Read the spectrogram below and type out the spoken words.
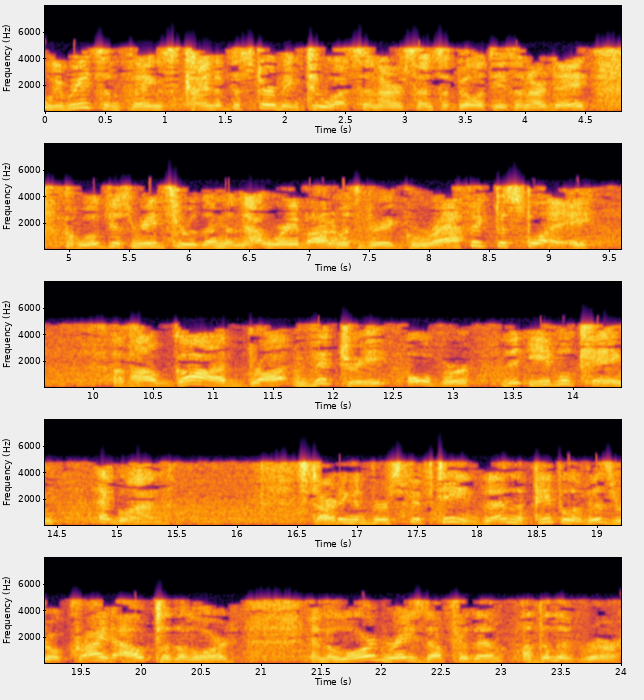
We read some things kind of disturbing to us in our sensibilities in our day, but we'll just read through them and not worry about them. It's a very graphic display of how God brought victory over the evil king Eglon. Starting in verse 15, then the people of Israel cried out to the Lord, and the Lord raised up for them a deliverer,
